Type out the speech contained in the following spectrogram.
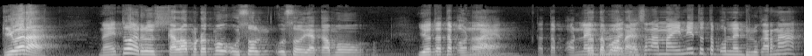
Gimana? Nah itu harus Kalau menurutmu usul-usul yang kamu ya tetap online, tetap online Tetap dulu online. aja. Selama ini tetap online dulu karena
